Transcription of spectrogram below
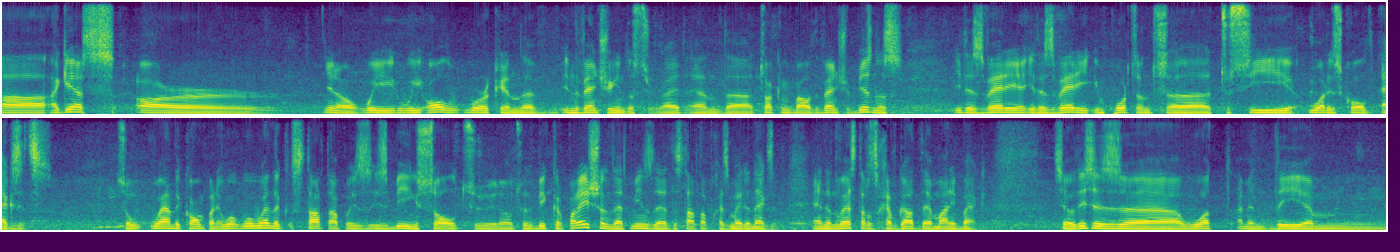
Uh, I guess our you know, we we all work in the in the venture industry, right? And uh, talking about the venture business, it is very it is very important uh, to see what is called exits. So when the company, wh- wh- when the startup is, is being sold to you know to the big corporation, that means that the startup has made an exit, and investors have got their money back. So this is uh, what I mean. The um,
